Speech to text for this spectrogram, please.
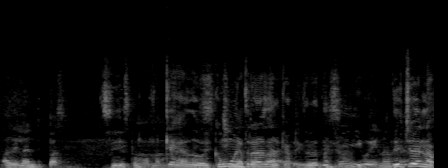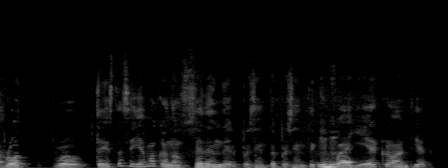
adelante, pasen. Sí, es como, no cagado, güey. ¿Cómo entraron al capítulo? Sí, güey, no De hecho, en la protesta se llama cuando suceden del presidente al presidente, que fue ayer, creo, antier.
